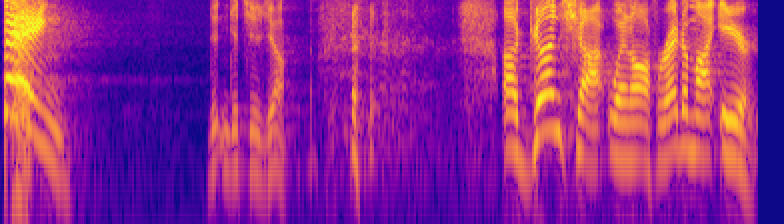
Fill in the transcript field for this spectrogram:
bang! Didn't get you to jump. a gunshot went off right in my ear.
